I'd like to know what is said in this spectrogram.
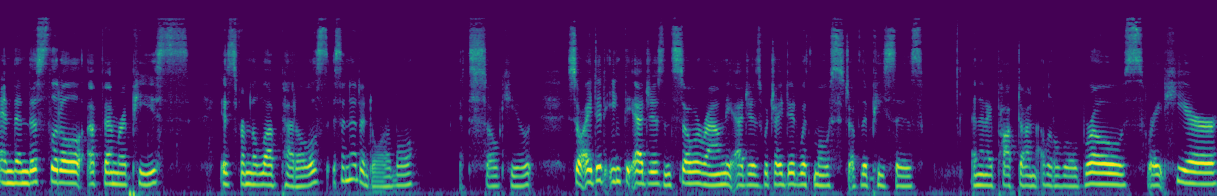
And then this little ephemera piece is from the Love Petals. Isn't it adorable? It's so cute. So I did ink the edges and sew around the edges, which I did with most of the pieces. And then I popped on a little rolled rose right here.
